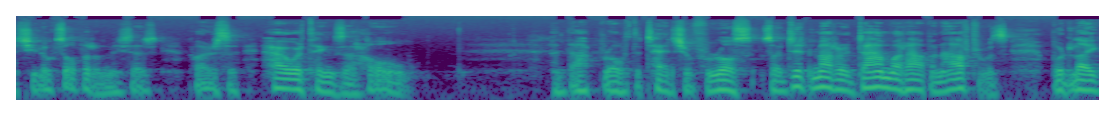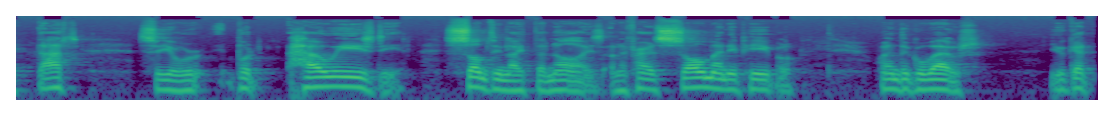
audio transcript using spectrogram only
and she looks up at him. He says, Coyle says, How are things at home? And that broke the tension for us. So it didn't matter damn what happened afterwards. But like that, so you were, but how easily something like the noise, and I've heard so many people when they go out, you get,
